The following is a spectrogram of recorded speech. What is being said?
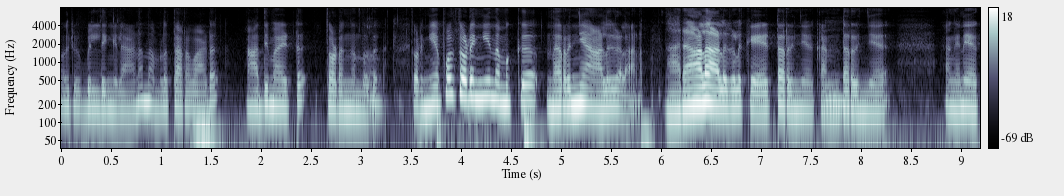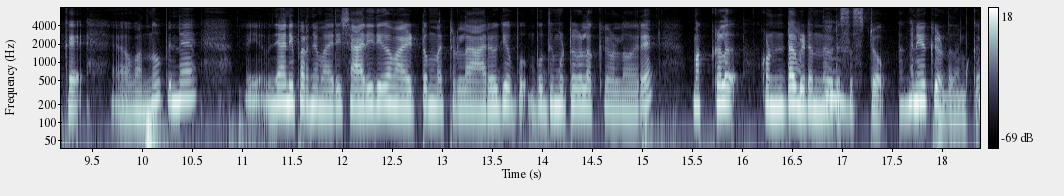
ഒരു ബിൽഡിങ്ങിലാണ് നമ്മൾ തറവാട് ആദ്യമായിട്ട് തുടങ്ങുന്നത്. തുടങ്ങിയപ്പോൾ തുടങ്ങി നമുക്ക് നിറഞ്ഞ ആളുകളാണ്. ധാരാളം ആളുകൾ കേട്ടറിഞ്ഞ് കണ്ടറിഞ്ഞ് അങ്ങനെയൊക്കെ വന്നു. പിന്നെ ഈ ഞാനീ പറഞ്ഞ മാതിരി ശാരീരികമായിട്ടും മറ്റുള്ള ആരോഗ്യ ബുദ്ധിമുട്ടുകളൊക്കെ ഉള്ളവരെ മക്കൾ കൊണ്ടവിടുന്ന ഒരു സിസ്റ്റവും അങ്ങനെയൊക്കെ ഉണ്ട് നമുക്ക്.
